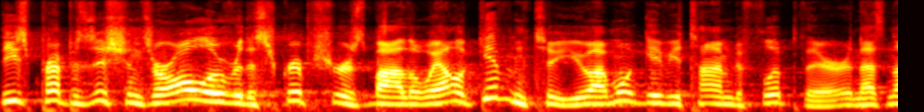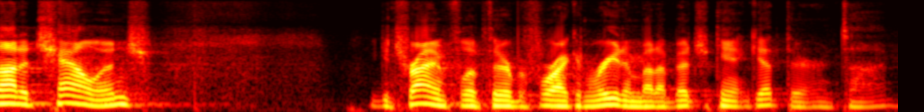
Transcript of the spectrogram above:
These prepositions are all over the scriptures, by the way. I'll give them to you. I won't give you time to flip there, and that's not a challenge. You can try and flip there before I can read them, but I bet you can't get there in time.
